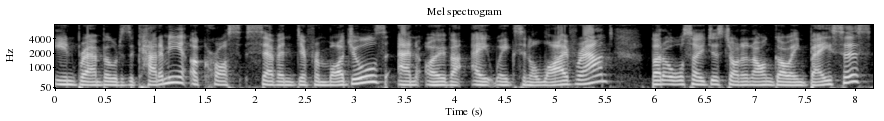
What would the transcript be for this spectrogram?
in Brand Builders Academy across seven different modules and over eight weeks in a live round, but also just on an ongoing basis.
